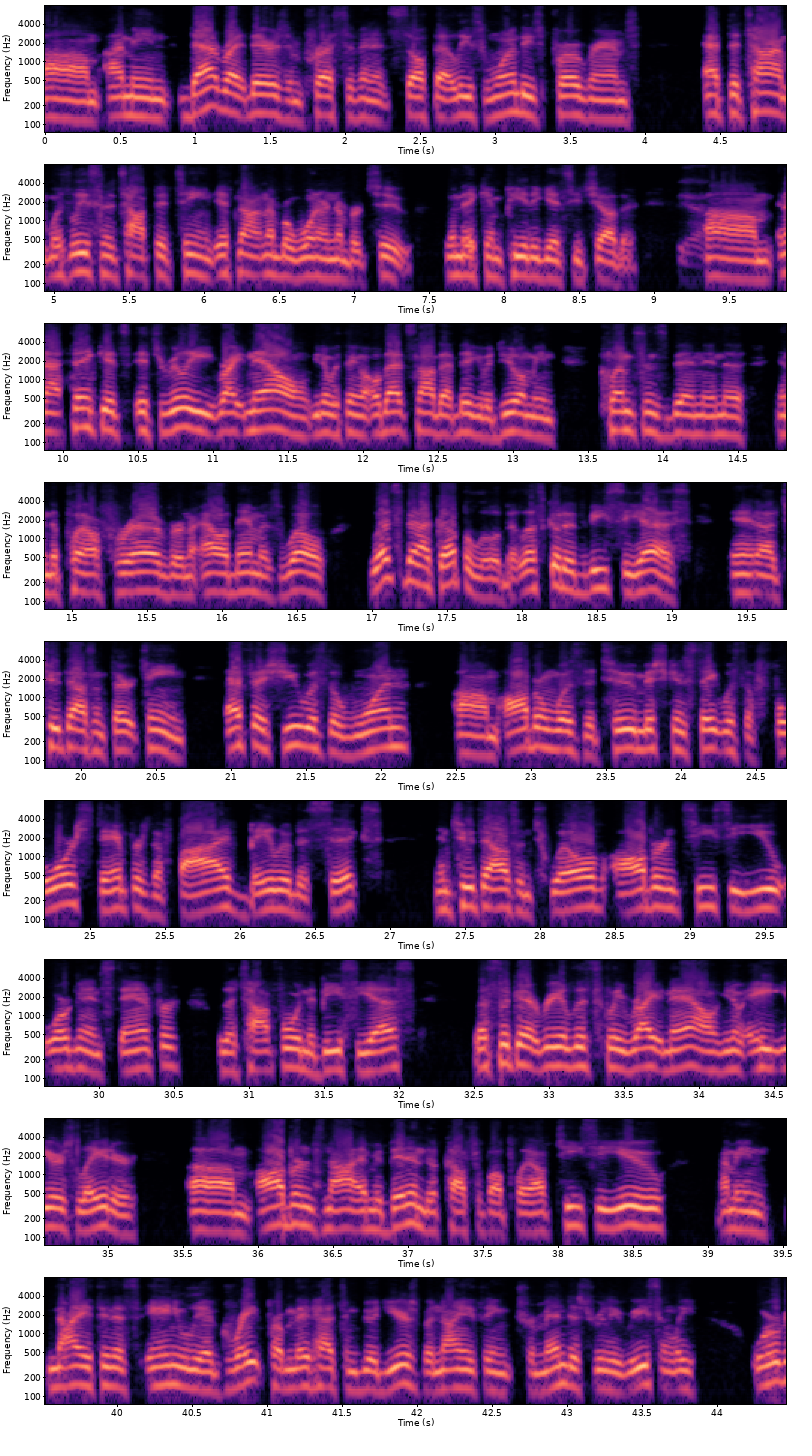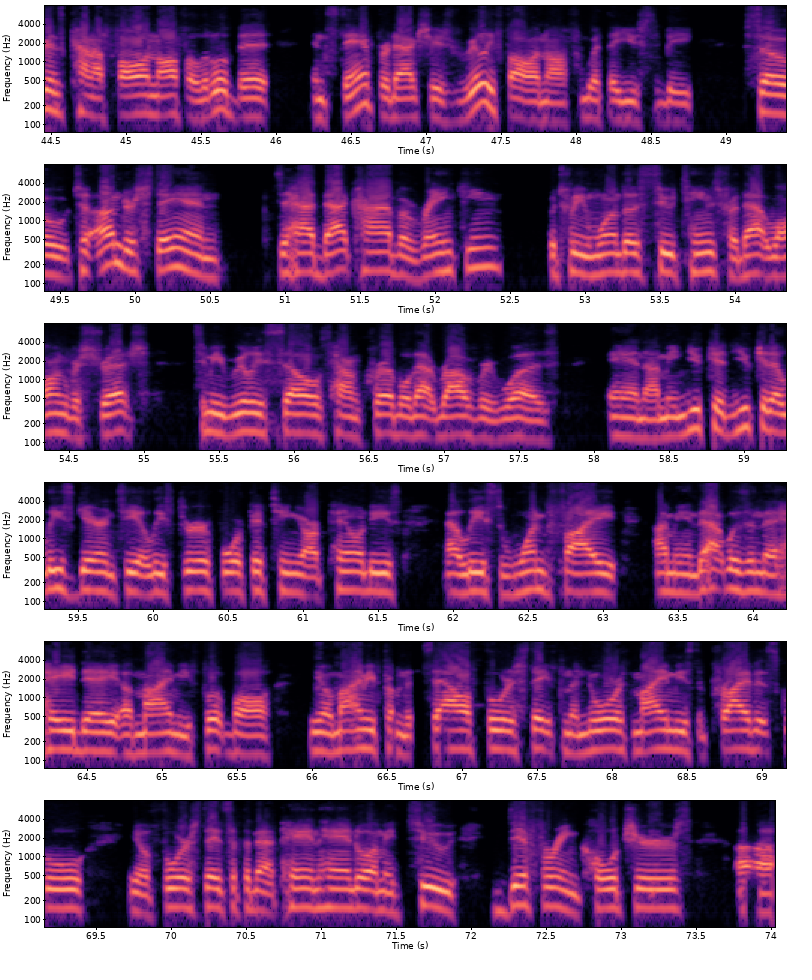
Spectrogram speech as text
Um, I mean, that right there is impressive in itself that at least one of these programs at the time was at least in the top 15, if not number one or number two, when they compete against each other. Yeah. Um, and I think it's it's really right now, you know, we think, oh, that's not that big of a deal. I mean, Clemson's been in the in the playoff forever, and Alabama as well. Let's back up a little bit. Let's go to the BCS in uh, 2013. FSU was the one, um, Auburn was the two, Michigan State was the four, Stanford's the five, Baylor the six. In 2012, Auburn, TCU, Oregon, and Stanford were the top four in the BCS. Let's look at it realistically right now. You know, eight years later, um, Auburn's not I mean, been in the college football playoff. TCU, I mean, not anything that's annually a great program. They've had some good years, but not anything tremendous really recently. Oregon's kind of fallen off a little bit, and Stanford actually has really fallen off from what they used to be. So to understand to have that kind of a ranking between one of those two teams for that long of a stretch, to me, really sells how incredible that rivalry was. And I mean, you could you could at least guarantee at least three or four 15 yard penalties, at least one fight. I mean, that was in the heyday of Miami football. You know, Miami from the south, Florida State from the north. Miami's the private school. You know, Florida State's up in that panhandle. I mean, two differing cultures.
